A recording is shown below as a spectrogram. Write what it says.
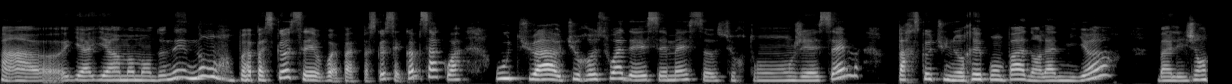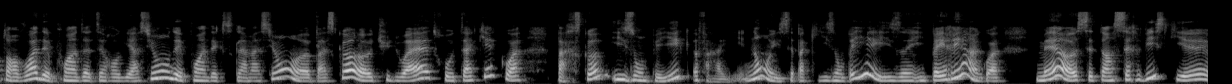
Enfin, il y, a, y, a, un moment donné, non, pas parce que c'est ouais, parce que c'est comme ça quoi. Où tu as, tu reçois des SMS euh, sur ton GSM parce que tu ne réponds pas dans la demi-heure. Bah, les gens t'envoient des points d'interrogation, des points d'exclamation euh, parce que euh, tu dois être au taquet, quoi. Parce qu'ils ont payé, enfin, non, c'est pas qu'ils ont payé, ils, ils payent rien, quoi. Mais c'est un service qui est,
